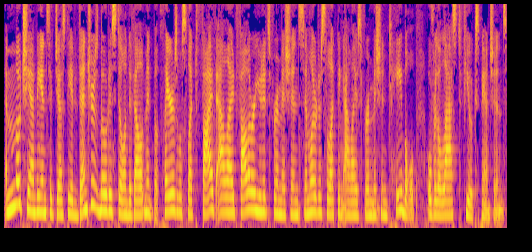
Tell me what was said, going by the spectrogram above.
MMO Champion suggests the Adventures mode is still in development, but players will select five allied follower units for a mission, similar to selecting allies for a mission table over the last few expansions.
